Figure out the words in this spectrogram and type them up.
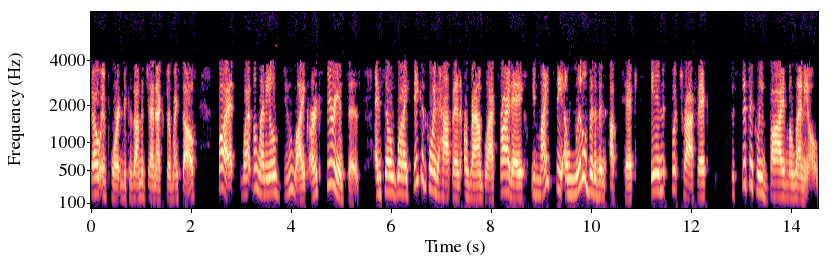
so important because I'm a Gen Xer myself. But what millennials do like are experiences. And so what I think is going to happen around Black Friday, we might see a little bit of an uptick in foot traffic specifically by millennials.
